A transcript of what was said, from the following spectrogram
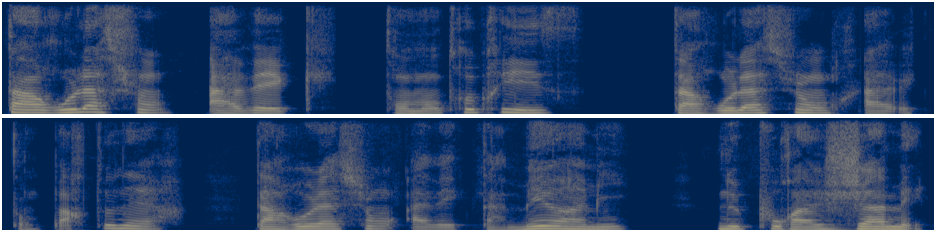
ta relation avec ton entreprise, ta relation avec ton partenaire, ta relation avec ta meilleure amie ne pourra jamais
